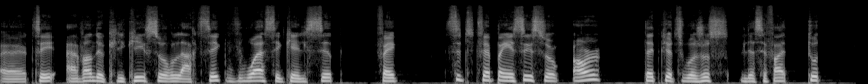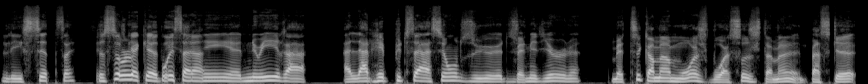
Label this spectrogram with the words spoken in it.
euh, tu sais, avant de cliquer sur l'article, voient c'est quel site. Fait que si tu te fais pincer sur un, peut-être que tu vas juste laisser faire tous les sites, tu sais. C'est sûr jusqu'à quel point ça vient euh, nuire à, à la réputation du, du Ben, milieu, là. Mais tu sais comment moi je vois ça justement parce que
